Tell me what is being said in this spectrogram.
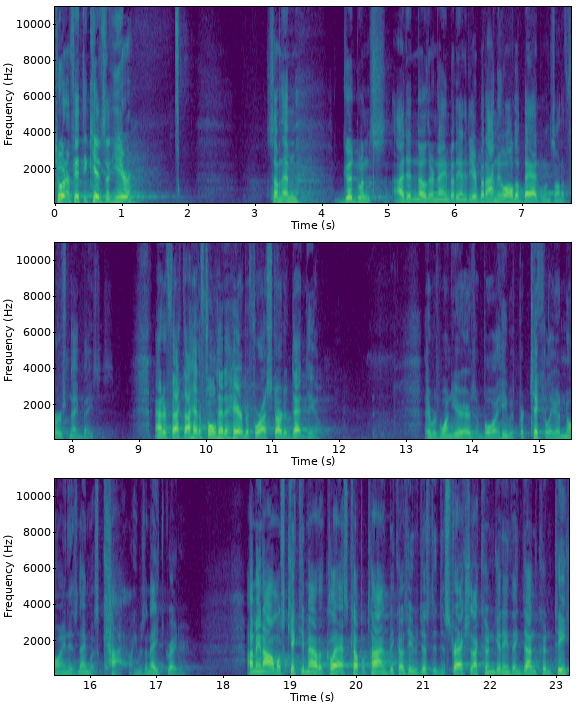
250 kids a year. Some of them good ones, I didn't know their name by the end of the year, but I knew all the bad ones on a first name basis. Matter of fact, I had a full head of hair before I started that deal. There was one year as a boy, he was particularly annoying. His name was Kyle. He was an eighth grader. I mean, I almost kicked him out of class a couple times because he was just a distraction. I couldn't get anything done, couldn't teach.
